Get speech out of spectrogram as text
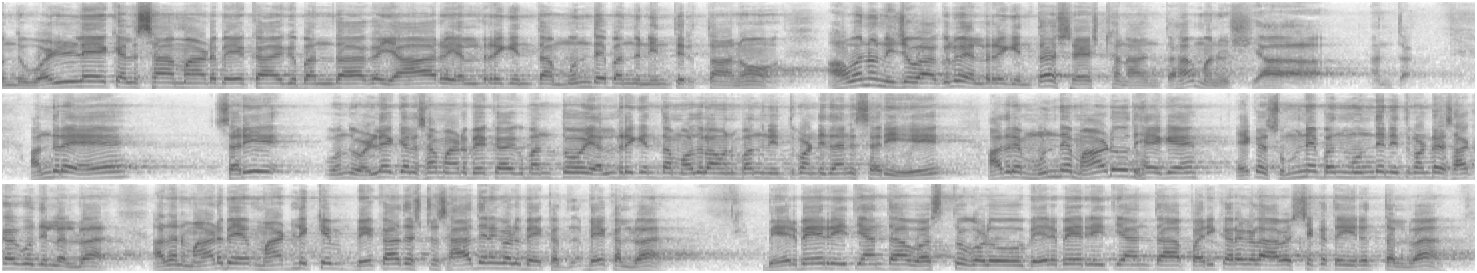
ಒಂದು ಒಳ್ಳೆ ಕೆಲಸ ಮಾಡಬೇಕಾಗಿ ಬಂದಾಗ ಯಾರು ಎಲ್ಲರಿಗಿಂತ ಮುಂದೆ ಬಂದು ನಿಂತಿರ್ತಾನೋ ಅವನು ನಿಜವಾಗಲೂ ಎಲ್ಲರಿಗಿಂತ ಶ್ರೇಷ್ಠನಾದಂತಹ ಮನುಷ್ಯ ಅಂತ. ಅಂದರೆ ಸರಿ, ಒಂದು ಒಳ್ಳೆ ಕೆಲಸ ಮಾಡಬೇಕಾಗಿ ಬಂತು ಎಲ್ರಿಗಿಂತ ಮೊದಲು ಅವನು ಬಂದು ನಿಂತ್ಕೊಂಡಿದ್ದಾನೆ, ಸರಿ. ಆದರೆ ಮುಂದೆ ಮಾಡುವುದು ಹೇಗೆ? ಯಾಕೆ ಸುಮ್ಮನೆ ಬಂದು ಮುಂದೆ ನಿಂತ್ಕೊಂಡ್ರೆ ಸಾಕಾಗೋದಿಲ್ಲಲ್ವಾ ಅದನ್ನು ಮಾಡಬೇ, ಮಾಡಲಿಕ್ಕೆ ಬೇಕಾದಷ್ಟು ಸಾಧನೆಗಳು ಬೇಕ, ಬೇಕಲ್ವಾ? ಬೇರೆ ಬೇರೆ ರೀತಿಯಂತಹ ವಸ್ತುಗಳು, ಬೇರೆ ಬೇರೆ ರೀತಿಯಂತಹ ಪರಿಕರಗಳ ಅವಶ್ಯಕತೆ ಇರುತ್ತಲ್ವಾ?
